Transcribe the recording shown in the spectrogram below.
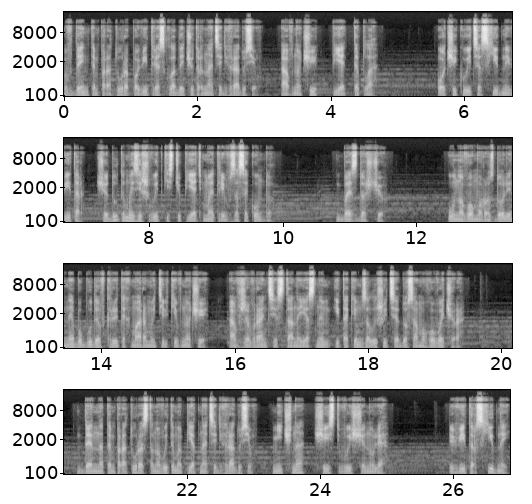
Вдень температура повітря складе 14 градусів, а вночі 5 тепла. Очікується східний вітер, що дутиме зі швидкістю 5 метрів за секунду. Без дощу. У новому роздолі небо буде вкрите хмарами тільки вночі, а вже вранці стане ясним і таким залишиться до самого вечора. Денна температура становитиме 15 градусів, нічна 6 вище нуля. Вітер східний,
